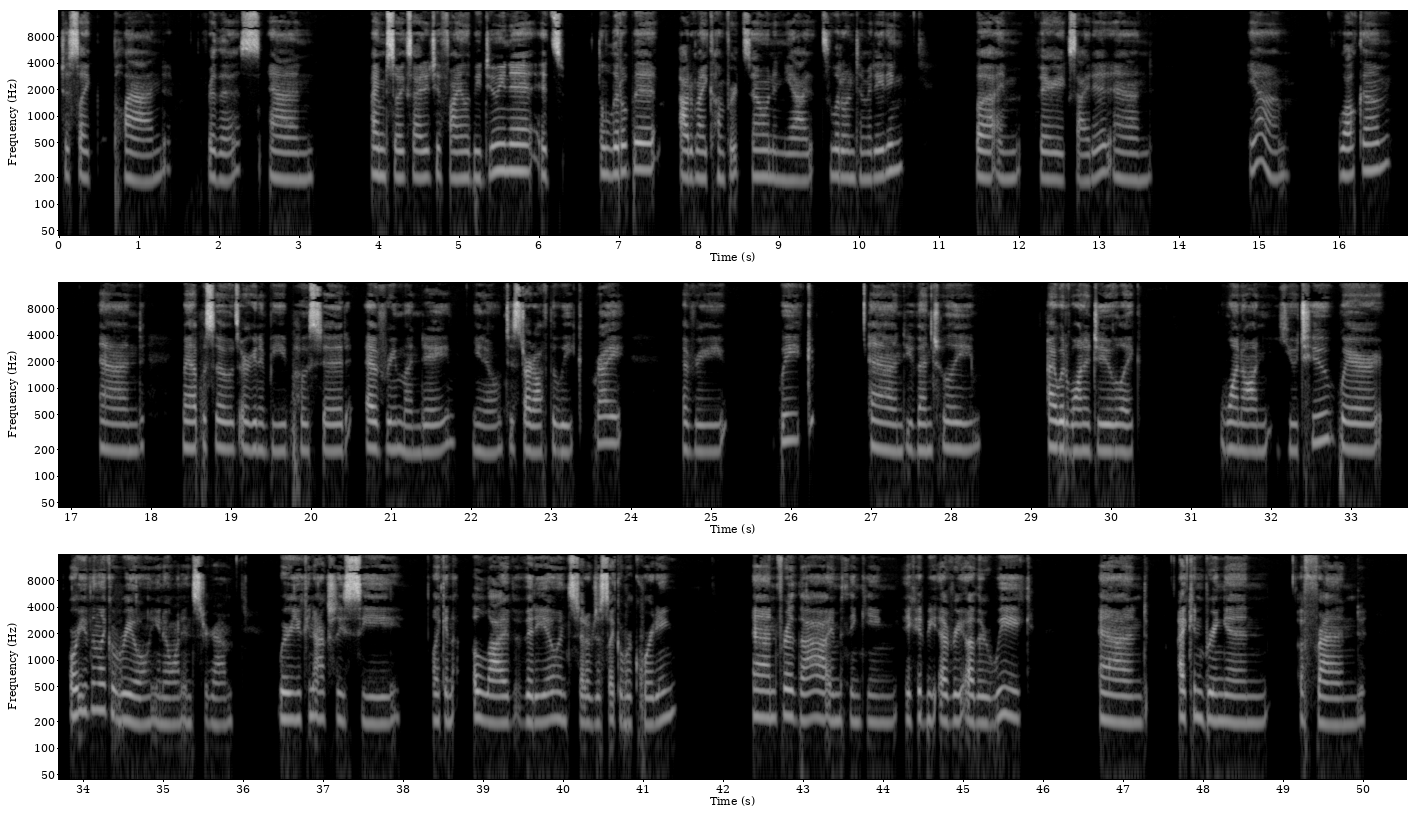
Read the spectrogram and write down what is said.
just like planned for this, and I'm so excited to finally be doing it. It's a little bit out of my comfort zone, and yeah, it's a little intimidating, but I'm very excited, and yeah, welcome. And my episodes are going to be posted every Monday, you know, to start off the week right, every week, and eventually I would want to do like one on YouTube where, or even like a reel, you know, on Instagram, where you can actually see like an, a live video instead of just like a recording. And for that, I'm thinking it could be every other week and I can bring in a friend,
